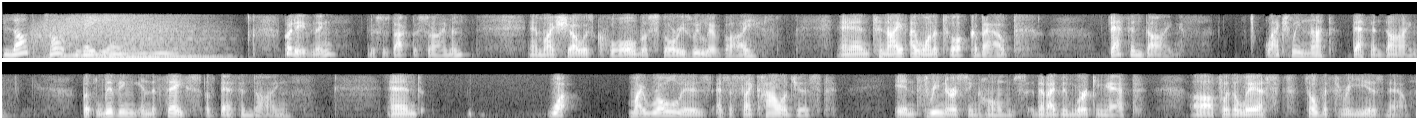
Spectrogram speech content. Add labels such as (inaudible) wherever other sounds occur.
Blog Talk Radio. Good evening. This is Dr. Simon, and my show is called The Stories We Live By. And tonight I want to talk about death and dying. Well, actually not death and dying, but living in the face of death and dying. And what my role is as a psychologist in three nursing homes that I've been working at uh, for the last, it's over three years now.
